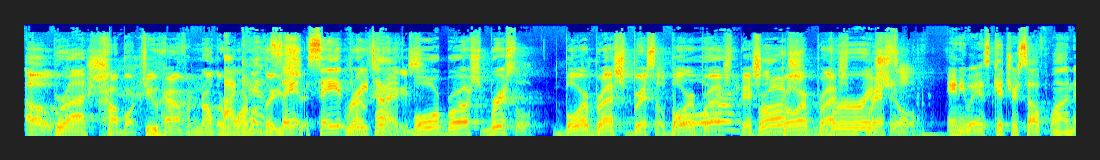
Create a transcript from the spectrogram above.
Oh. brush. How about you have another I one can't of these? say it, say it three rosés? times. Boar brush bristle. Boar brush bristle. Boar, brush bristle. Boar brush bristle. Anyways, get yourself one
